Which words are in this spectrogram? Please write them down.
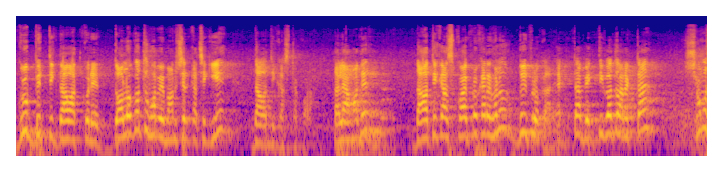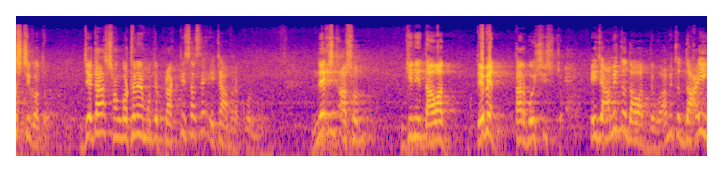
গ্রুপ ভিত্তিক দাওয়াত করে দলগতভাবে মানুষের কাছে গিয়ে দাওয়াতি কাজটা করা। তাহলে আমাদের দাওয়াতি কাজ কয় প্রকার হলো? দুই প্রকার। একটা ব্যক্তিগত আর একটা সমষ্টিগত। যেটা সংগঠনের মধ্যে প্র্যাকটিস আছে, এটা আমরা করব। নেক্সট আসুন, যিনি দাওয়াত দেবেন, তার বৈশিষ্ট্য। এই যে আমি তো দাওয়াত দেবো, আমি তো দায়ী।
